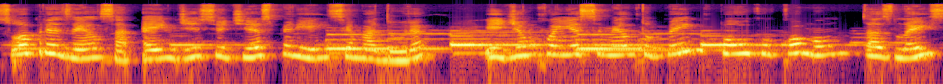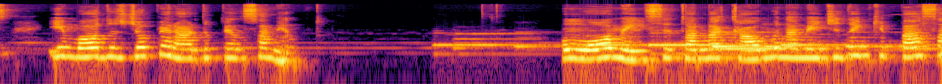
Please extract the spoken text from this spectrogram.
sua presença é indício de experiência madura e de um conhecimento bem pouco comum das leis e modos de operar do pensamento. Um homem se torna calmo na medida em que passa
